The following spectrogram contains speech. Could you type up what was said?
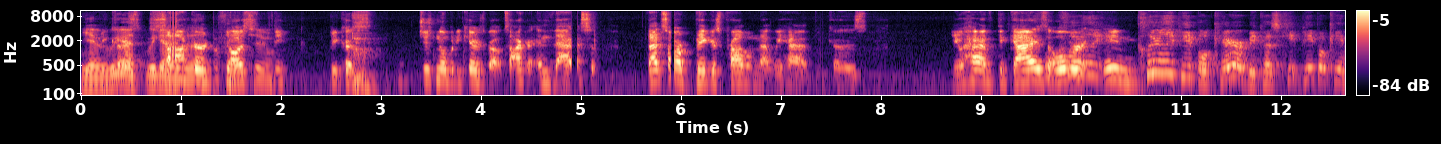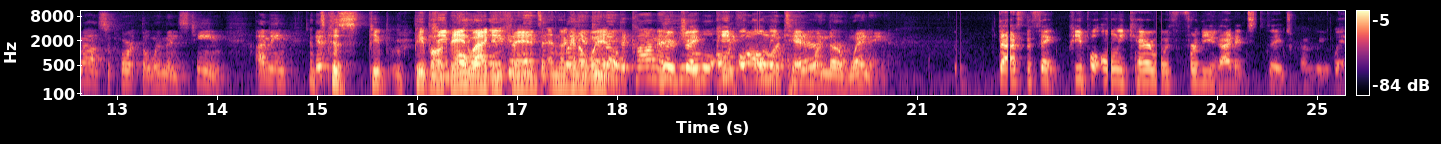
yeah, we got we got soccer does too. be- because just nobody cares about soccer and that's that's our biggest problem that we have because you have the guys Well, over clearly, in clearly people care because ke- people came out and support the women's team. I mean, It's because people people are people- bandwagon you fans the- and they're gonna win. Make the comment: Here, people Jake, will only people follow only a team care- when they're winning. that's the thing people only care with for the united states when we win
